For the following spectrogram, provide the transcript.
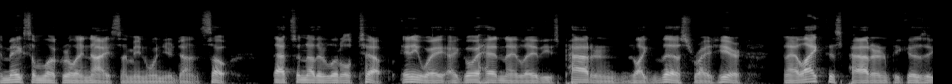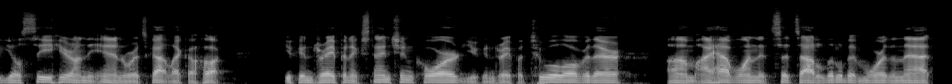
It makes them look really nice, I mean, when you're done. So that's another little tip. Anyway, I go ahead and I lay these patterns like this right here. And I like this pattern because you'll see here on the end where it's got like a hook. You can drape an extension cord. You can drape a tool over there. Um, I have one that sits out a little bit more than that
